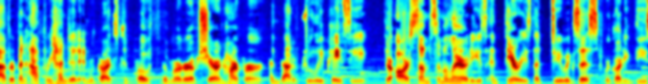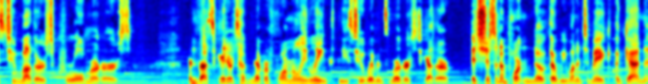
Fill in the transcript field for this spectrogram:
ever been apprehended in regards to both the murder of Sharon Harper and that of Julie Pacey, there are some similarities and theories that do exist regarding these two mothers' cruel murders. Investigators have never formally linked these two women's murders together. It's just an important note that we wanted to make. Again,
